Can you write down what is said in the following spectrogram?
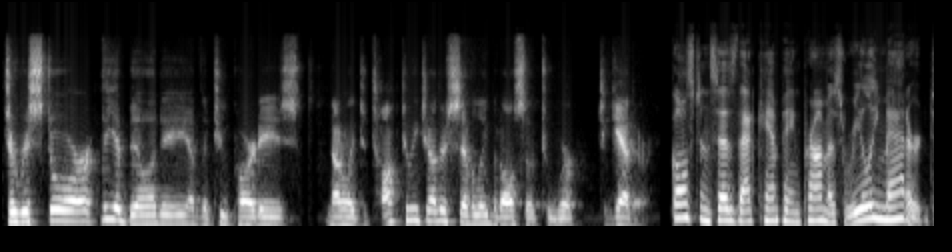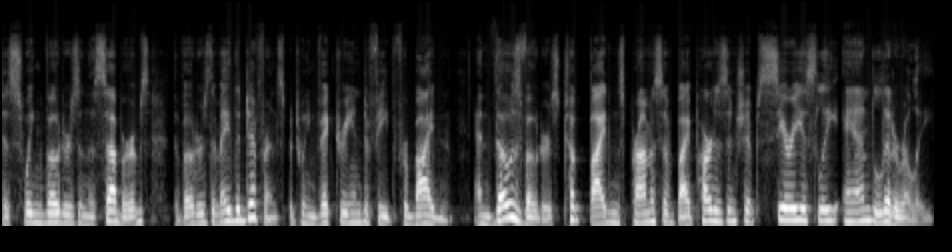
to restore the ability of the two parties not only to talk to each other civilly, but also to work together. Galston says that campaign promise really mattered to swing voters in the suburbs, the voters that made the difference between victory and defeat for Biden. And those voters took Biden's promise of bipartisanship seriously and literally.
